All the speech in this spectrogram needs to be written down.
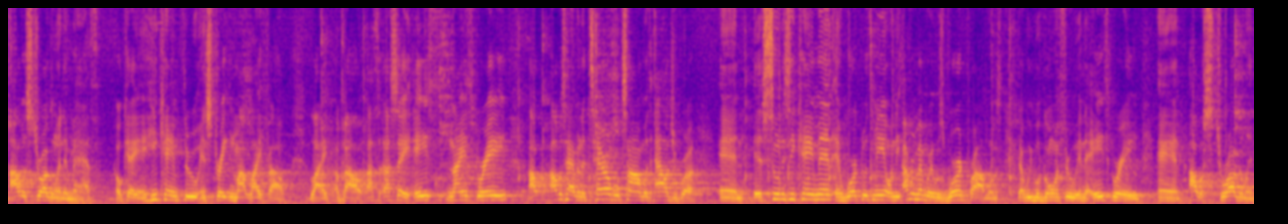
I was struggling in math, okay? And he came through and straightened my life out. Like about, I, I say eighth, ninth grade, I, I was having a terrible time with algebra. And as soon as he came in and worked with me on the, I remember it was word problems that we were going through in the eighth grade, and I was struggling.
